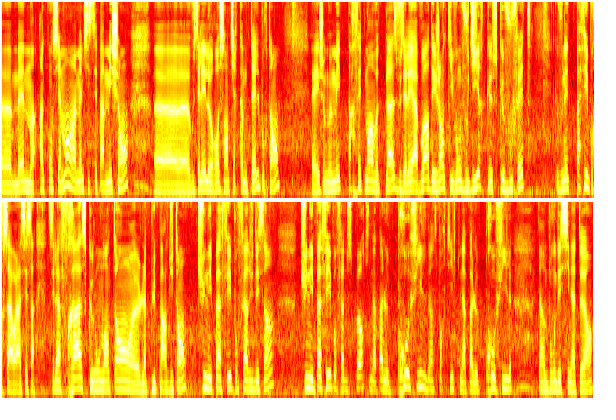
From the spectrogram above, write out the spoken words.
euh, même inconsciemment, hein, même si c'est pas méchant. Euh, vous allez le ressentir comme tel pourtant. Et je me mets parfaitement à votre place. Vous allez avoir des gens qui vont vous dire que ce que vous faites, que vous n'êtes pas fait pour ça. Voilà, c'est ça. C'est la phrase que l'on entend euh, la plupart du temps. Tu n'es pas fait pour faire du dessin. Tu n'es pas fait pour faire du sport. Tu n'as pas le profil d'un sportif. Tu n'as pas le profil d'un bon dessinateur,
